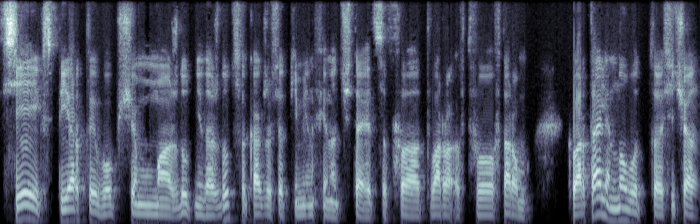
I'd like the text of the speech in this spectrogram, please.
Все эксперты, в общем, ждут не дождутся, как же все-таки Минфин отчитается в, в втором квартале. Но вот сейчас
